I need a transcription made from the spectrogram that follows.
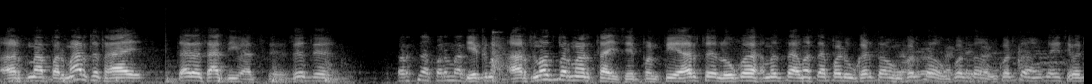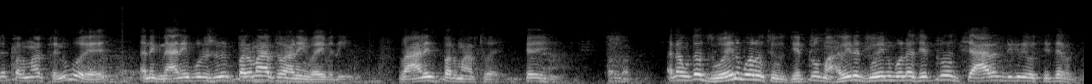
અર્થમાં પરમાર્થ થાય ત્યારે સાચી વાત છે. શું છે? અર્થના પરમાર્થ. એક અર્થનો જ પરમાર્થ થાય છે પણ તે અર્થ લોકો સમજતા સમજતા પડ ઉખડતા ઉખડતા ઉખડતા ઉખડતા ઉખડતા છેવટે પરમાર્થ થઈને બોલે અને જ્ઞાની પુરુષ પરમાર્થ વાણી હોય બધી. વાણી જ પરમાર્થ હોય. કઈ પરમાર્થ. અને હું તો જોઈને બોલું છું. જેટલું મહાવીર જોઈને બોલે છે એટલું ચાર જ ડિગ્રી ઓછી છે ફક્ત.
